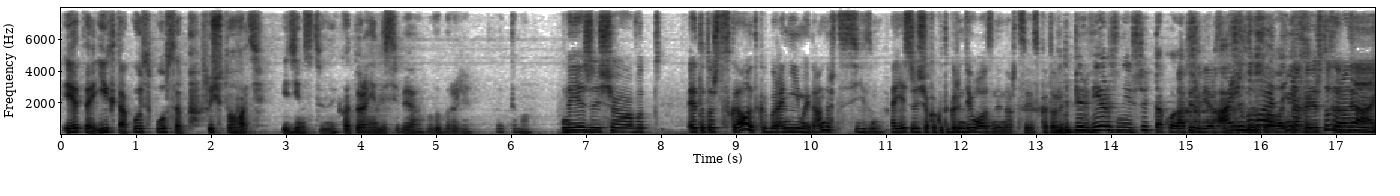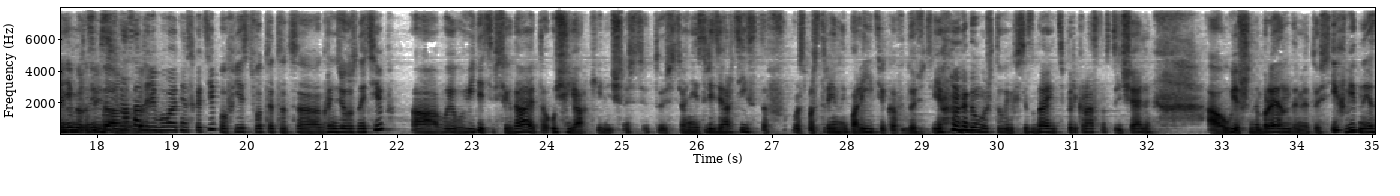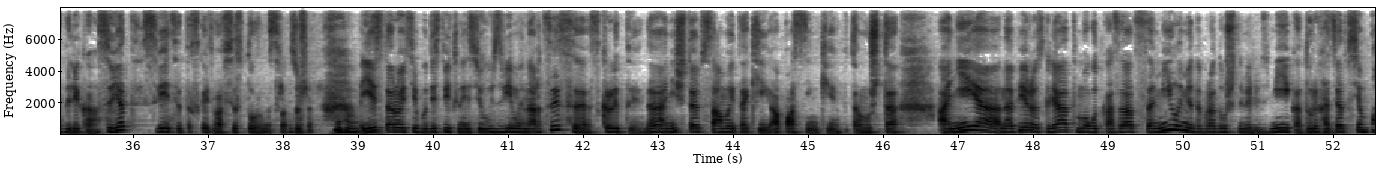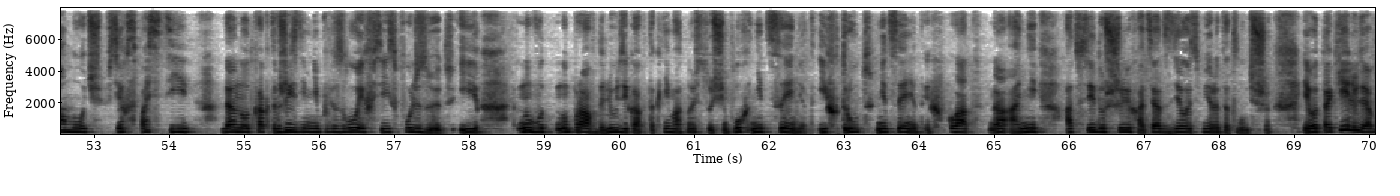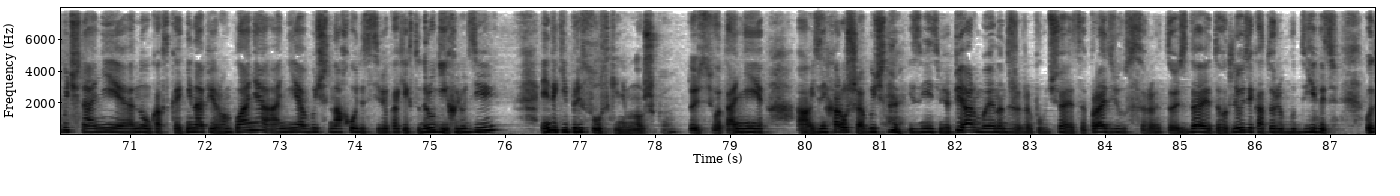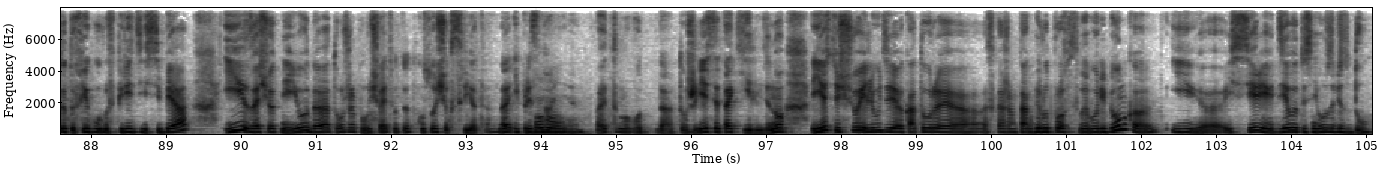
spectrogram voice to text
И это их такой способ существовать, единственный, который они для себя выбрали. Поэтому Но есть же еще вот это то, что ты сказала, это как бы ранимый, да, нарциссизм. А есть же еще какой-то грандиозный нарцисс, который... Это перверзные, что это такое? А перверзный, А да, что бывает Да, конечно, что за разные Да, виды нарциссизма? Да. На самом деле бывает несколько типов. Есть вот этот э, грандиозный тип, а, вы его видите всегда, это очень яркие личности. То есть они среди артистов, распространены политиков. То есть я думаю, что вы их все знаете, прекрасно встречали а, увешаны брендами. То есть их видно издалека. Свет светит, так сказать, во все стороны сразу же. Есть второй тип, вот действительно, эти уязвимые нарциссы, скрытые, да, они считаются самые такие опасненькие, потому что они, на первый взгляд, могут казаться милыми, добродушными людьми, которые хотят всем помочь, всех спасти, да, но вот как-то в жизни им не повезло, их все используют. И, ну вот, ну правда, люди как-то к ним относятся очень плохо, не ценят их труд, не ценят их вклад, да, они от всей души хотят сделать мир этот лучше. И вот такие люди обычно, они, ну, как сказать, не на первом плане, они обычно находят в себе каких-то других людей, они такие присуски немножко. То есть вот они, а, из них хорошие обычно, извините меня, пиар-менеджеры, получается, продюсеры. То есть, да, это вот люди, которые будут двигать вот эту фигуру впереди себя и за счет нее, да, тоже получать вот этот кусочек света, да, и признания. Угу. Поэтому вот, да, тоже есть и такие люди. Но есть еще и люди, которые, скажем так, берут просто своего ребенка и э, из серии делают из него звезду.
